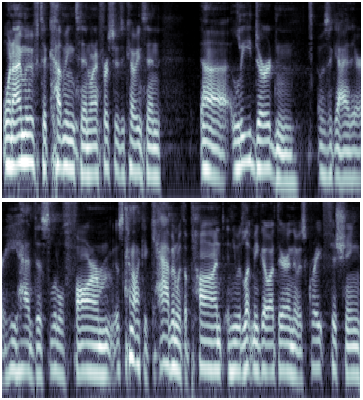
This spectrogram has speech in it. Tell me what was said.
When I moved to Covington, when I first moved to Covington, uh, Lee Durden was a guy there. He had this little farm. It was kind of like a cabin with a pond, and he would let me go out there, and there was great fishing.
